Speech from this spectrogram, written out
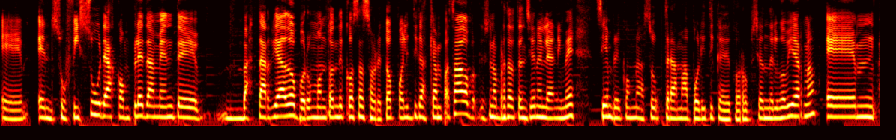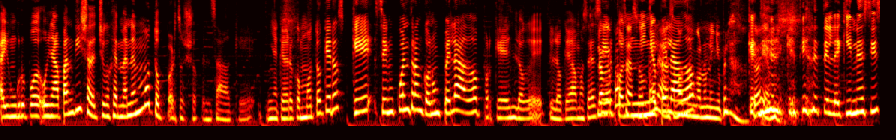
eh, en sus fisuras, completamente bastardeado por un montón de cosas, sobre todo políticas que han pasado, porque si uno presta atención en el anime, siempre hay como una subtrama política y de corrupción del gobierno. Eh, hay un grupo, una pandilla de chicos que andan en moto, por eso yo pensaba que tenía que ver con motoqueros, que se encuentran con un pelado, porque es lo que, lo que vamos a decir, con un niño pelado encuentran con un niño pelado. que tiene, que tiene telequinesis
